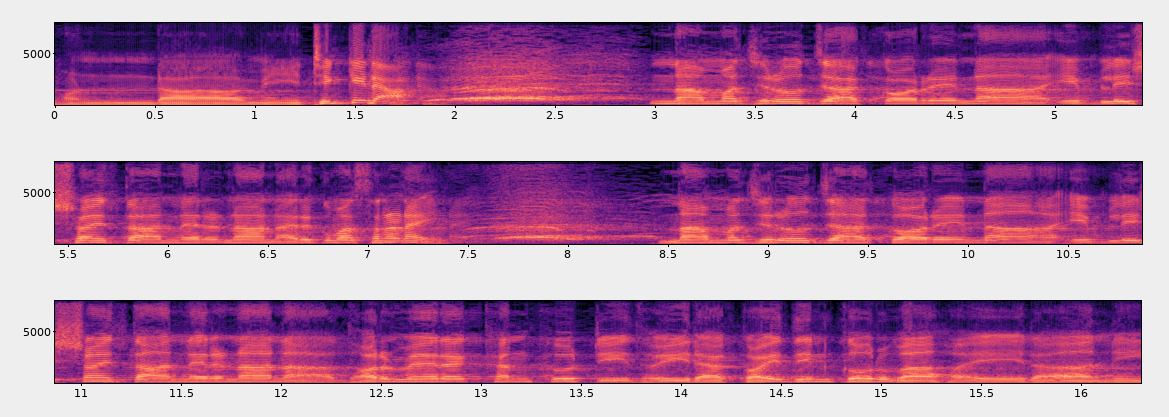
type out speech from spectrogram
ভণ্ডামি। ঠিক কিনা? নামাজ রোজা করে না ইবলিশ শয়তানের না না এরকম আছে না নাই? নামাজ রোজা করে না ইবলিশ শয়তানের নানা। ধর্মের একখান খুঁটি ধইরা কয়দিন করবা হয় হয়রানি।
